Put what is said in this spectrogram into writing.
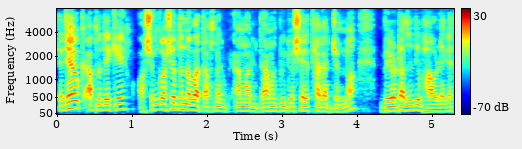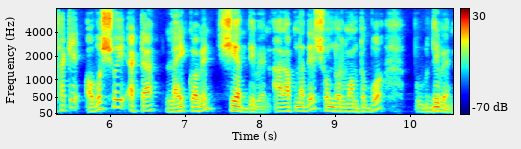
তো যাই হোক, আপনাদেরকে অসংখ্য অসংখ্য ধন্যবাদ আপনার, আমার আমার ভিডিওর সাথে থাকার জন্য। ভিডিওটা যদি ভালো লেগে থাকে, অবশ্যই একটা লাইক, কমেন্ট শেয়ার দিবেন আর আপনাদের সুন্দর মন্তব্য দিবেন।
